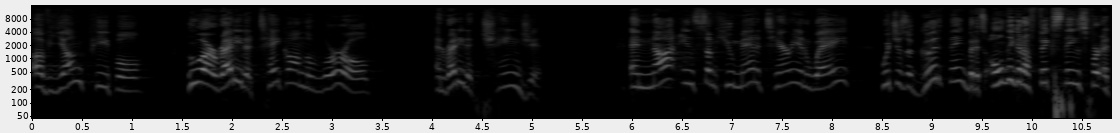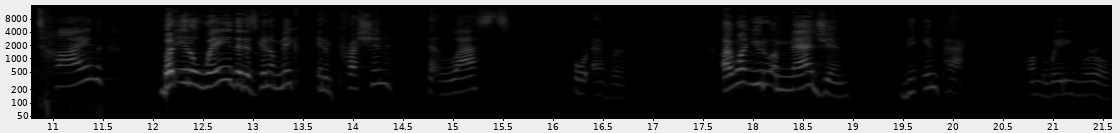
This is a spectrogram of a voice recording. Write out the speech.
of young people who are ready to take on the world and ready to change it. And not in some humanitarian way, which is a good thing, but it's only going to fix things for a time, but in a way that is going to make an impression that lasts forever. I want you to imagine the impact on the waiting world.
